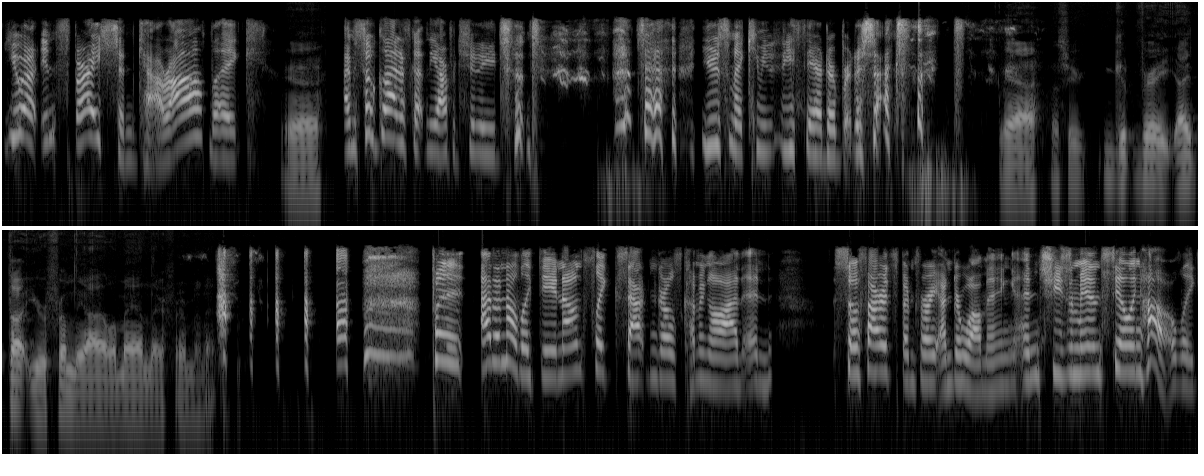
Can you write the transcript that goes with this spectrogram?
you are inspiration, Kara. Like, yeah. I'm so glad I've gotten the opportunity to to use my community theater British accent. Yeah, that's your good. Very. I thought you were from the Isle of Man there for a minute. but I don't know, like they announced like Satin Girl's coming on, and so far it's been very underwhelming. And she's a man stealing hoe. Like,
